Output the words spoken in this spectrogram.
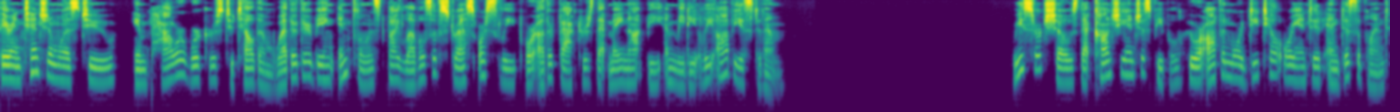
Their intention was to empower workers to tell them whether they're being influenced by levels of stress or sleep or other factors that may not be immediately obvious to them. Research shows that conscientious people who are often more detail oriented and disciplined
